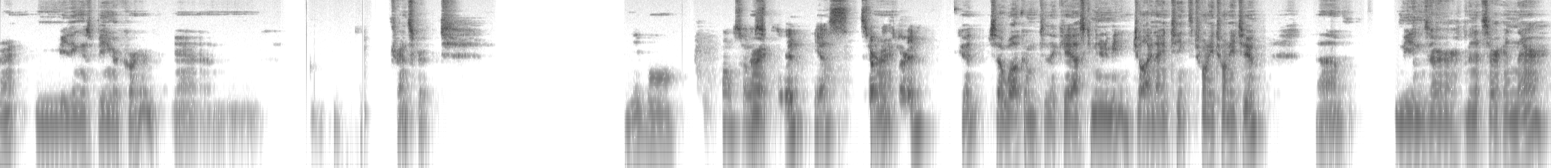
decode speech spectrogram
All right, meeting is being recorded and transcript. Enable. Also All right. started. Yes, started. Right. Started. Good. So welcome to the CHAOSS Community Meeting, July 19th, 2022. Um, Meetings are, minutes are in there.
